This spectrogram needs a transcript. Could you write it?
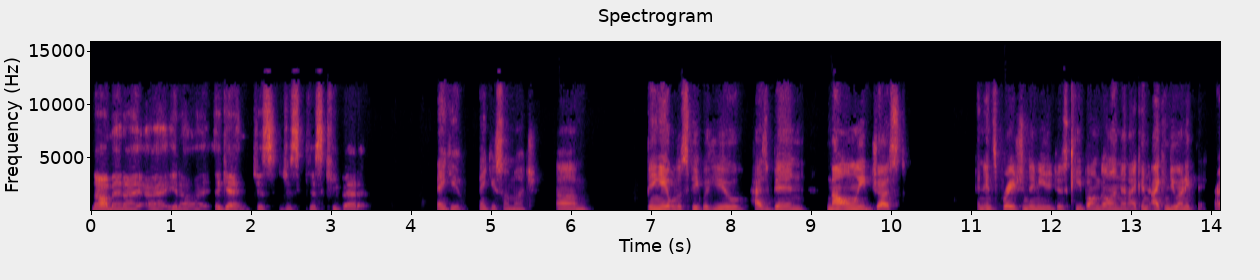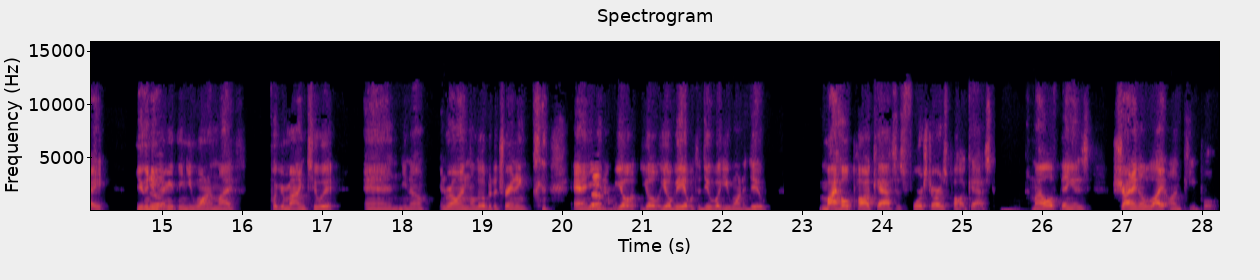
no, man, I, I, you know, I, again, just, just, just keep at it. Thank you, thank you so much um, being able to speak with you has been not only just an inspiration to me to just keep on going and I can I can do anything, right? You can yeah. do anything you want in life. Put your mind to it and you know, enrolling a little bit of training and yeah. you know, you'll you'll you'll be able to do what you want to do. My whole podcast is four stars podcast. My whole thing is shining a light on people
